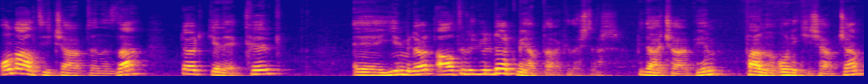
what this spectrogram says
16'yı çarptığınızda 4 kere 40 e, 24 6,4 mi yaptı arkadaşlar? Bir daha çarpayım. Pardon 12 çarpacağım.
